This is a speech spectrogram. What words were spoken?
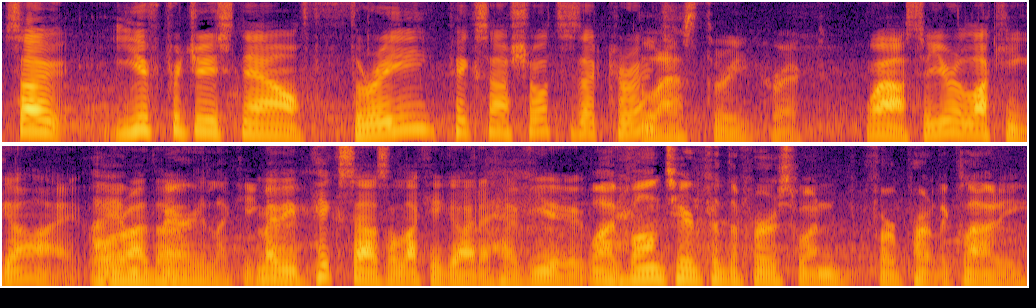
So you've produced now three Pixar shorts. Is that correct? The last three, correct. Wow. So you're a lucky guy, I or am a rather, very lucky maybe guy. Pixar's a lucky guy to have you. Well, I volunteered for the first one for Partly Cloudy.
